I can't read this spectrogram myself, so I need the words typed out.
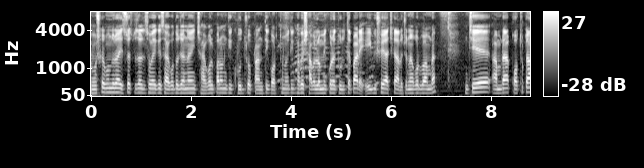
নমস্কার বন্ধুরা ইসরো স্পেশাল সবাইকে স্বাগত জানাই। ছাগল পালন কি ক্ষুদ্র, প্রান্তিক, অর্থনৈতিকভাবে স্বাবলম্বী করে তুলতে পারে? এই বিষয়ে আজকে আলোচনা করব আমরা, যে আমরা কতটা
